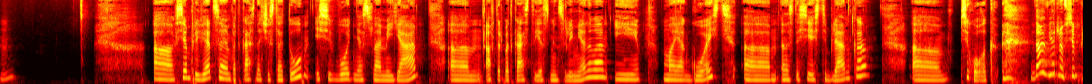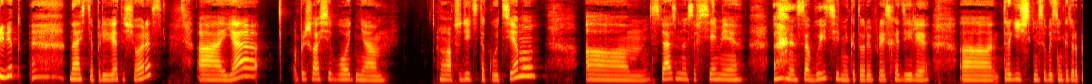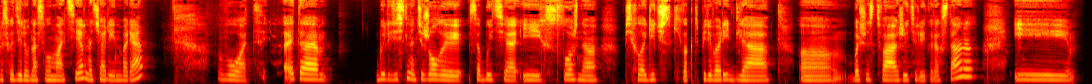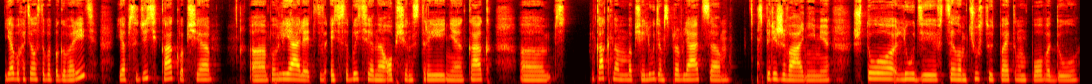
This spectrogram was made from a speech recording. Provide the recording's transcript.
Угу. Всем привет, с вами подкаст «На чистоту», и сегодня с вами я, автор подкаста Ясмин Сулейменова, и моя гость Анастасия Стеблянка, психолог. Да, верно, всем привет. Настя, привет еще раз. А, я пришла сегодня обсудить такую тему, связанную со всеми событиями, которые происходили, а, трагическими событиями, которые происходили у нас в Алмате в начале января. Вот. Это были действительно тяжелые события, и их сложно психологически как-то переварить для э, большинства жителей Казахстана. И я бы хотела с тобой поговорить и обсудить, как вообще повлияли эти, события на общее настроение, как, а, как нам вообще людям справляться с переживаниями, что люди в целом чувствуют по этому поводу,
